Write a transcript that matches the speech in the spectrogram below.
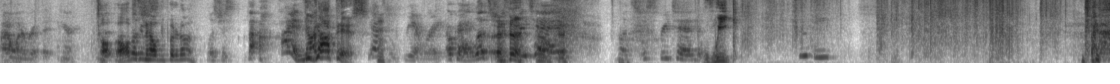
I don't want to rip it. Here. Oh, Let- I was let's going to help you put it on. Let's just. I am You not- got this. Yeah, yeah, right. Okay, let's just pretend. let's just pretend. See, Weak. Poopy.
